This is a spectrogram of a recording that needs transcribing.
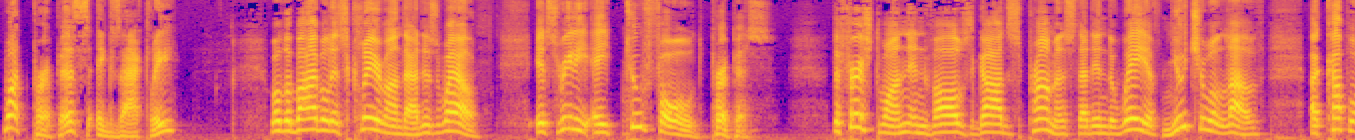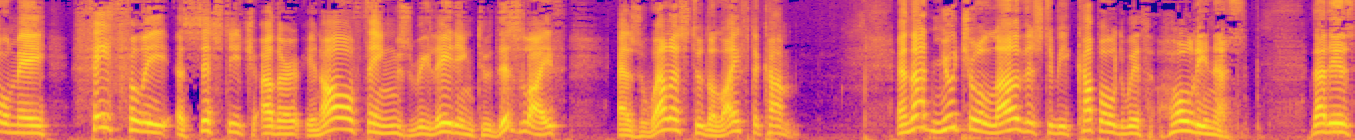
What purpose exactly? Well, the Bible is clear on that as well. It's really a twofold purpose. The first one involves God's promise that in the way of mutual love, a couple may faithfully assist each other in all things relating to this life as well as to the life to come. And that mutual love is to be coupled with holiness. That is,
